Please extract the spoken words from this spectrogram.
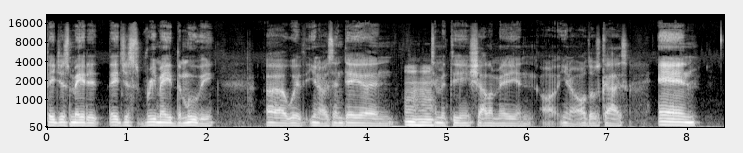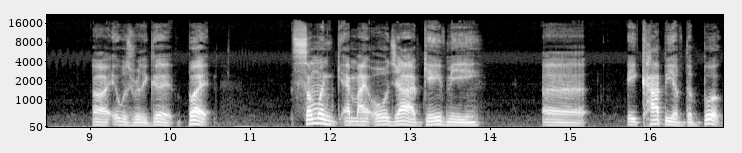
they just made it. They just remade the movie uh, with you know Zendaya and Mm-hmm. Timothée Chalamet and uh, you know all those guys, and uh, it was really good. But someone at my old job gave me uh, a copy of the book,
